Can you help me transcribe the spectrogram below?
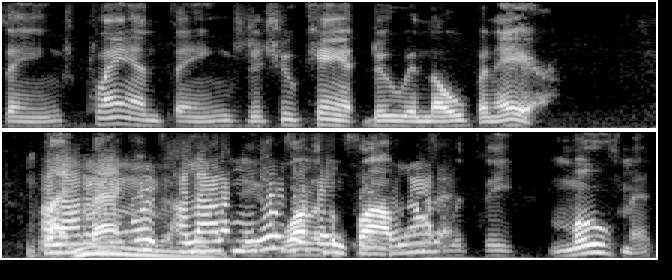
things, plan things that you can't do in the open air. A lot of back them were- in the a lot of them 60s, were one of the problems of- with the movement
